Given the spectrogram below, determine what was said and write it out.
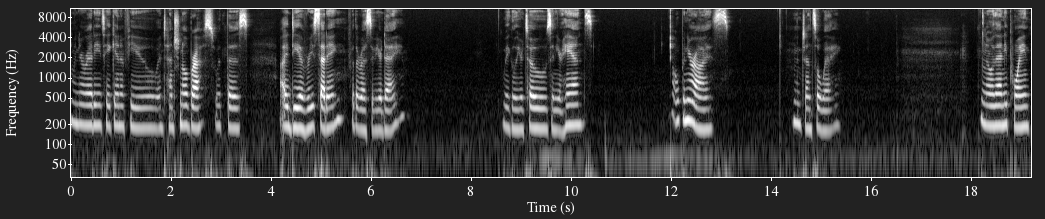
When you're ready, take in a few intentional breaths with this idea of resetting for the rest of your day. Wiggle your toes and your hands. Open your eyes in a gentle way. Know, at any point,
